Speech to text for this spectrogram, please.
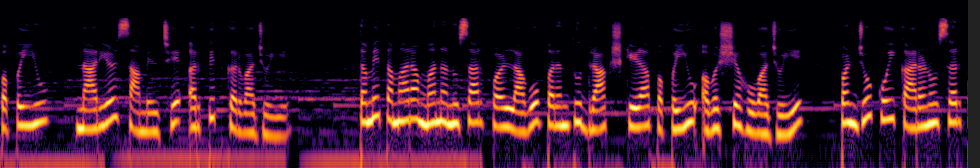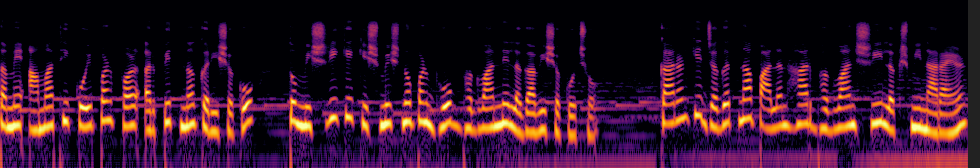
પપૈયું, નારિયેળ સામેલ છે, અર્પિત કરવા જોઈએ. તમે તમારા મન અનુસાર ફળ લાવો, પરંતુ દ્રાક્ષ, કેળા, પપૈયું અવશ્ય હોવા જોઈએ. પણ જો કોઈ કારણોસર તમે આમાંથી કોઈ પણ ફળ અર્પિત ન કરી શકો, તો મિશ્રી કે કિશમિશનો પણ ભોગ ભગવાનને લગાવી શકો છો. કારણ કે જગતના પાલનહાર ભગવાન શ્રી લક્ષ્મીનારાયણ,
